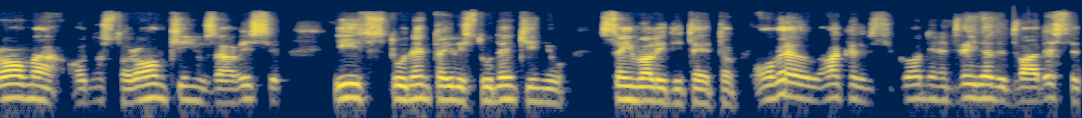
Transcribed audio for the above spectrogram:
Roma, odnosno Romkinju, zavisi, i studenta ili studentkinju sa invaliditetom. Ove akademske godine 2020.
